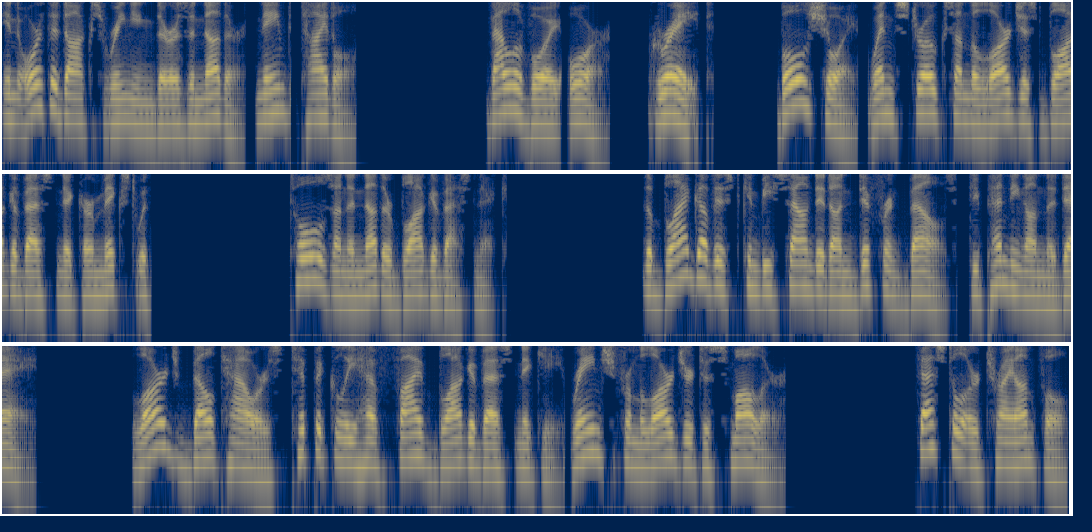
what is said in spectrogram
in Orthodox ringing there is another, named title Valivoy or great Bolshoi, when strokes on the largest Blagovestnik are mixed with tolls on another Blagovestnik. The Blagovest can be sounded on different bells, depending on the day. Large bell towers typically have five Blagovestniki ranged from larger to smaller. Festal or triumphal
